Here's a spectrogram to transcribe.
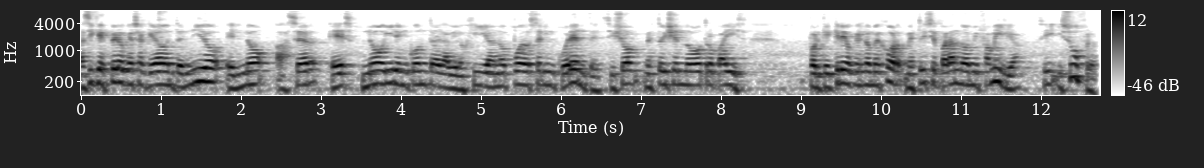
Así que espero que haya quedado entendido, el no hacer es no ir en contra de la biología, no puedo ser incoherente. Si yo me estoy yendo a otro país porque creo que es lo mejor, me estoy separando de mi familia ¿sí? y sufro.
